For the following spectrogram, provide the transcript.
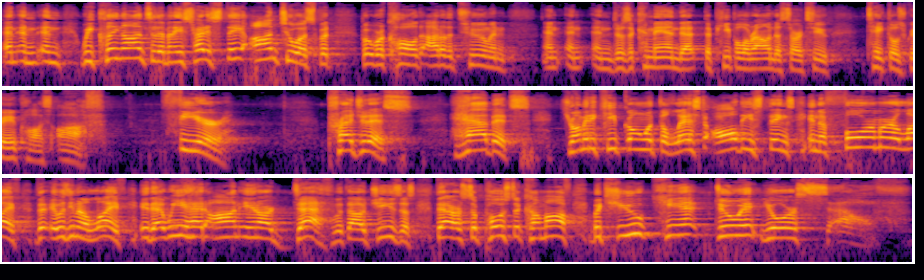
And, and, and we cling on to them and they try to stay on to us, but, but we're called out of the tomb. And, and, and, and there's a command that the people around us are to take those grave cloths off. Fear, prejudice, habits, do you want me to keep going with the list? All these things in the former life, that it wasn't even a life, eh, that we had on in our death without Jesus that are supposed to come off, but you can't do it yourself.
